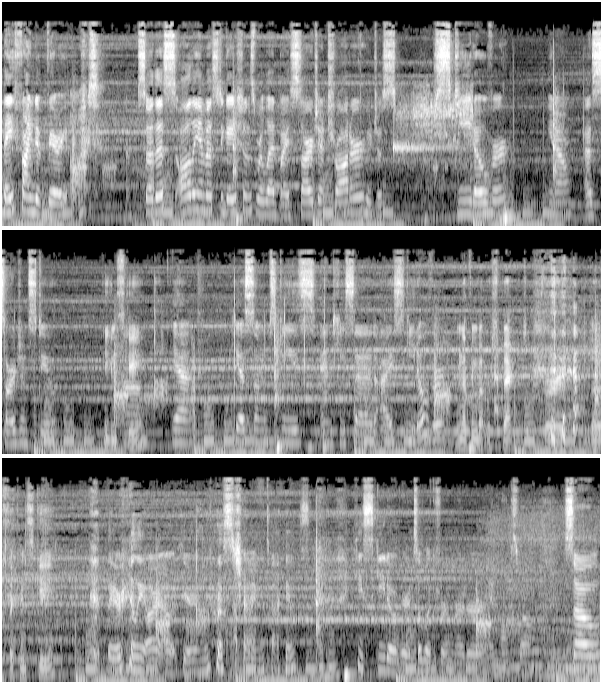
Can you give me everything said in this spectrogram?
they find it very odd. So this all the investigations were led by Sergeant Trotter, who just skied over, you know, as sergeants do. He can ski. Um, yeah, he has some skis, and he said, "I skied over." Nothing but respect for those that can ski. They really are out here in the most trying times. hmm He skied over to look for a murderer in Monkswell. So,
